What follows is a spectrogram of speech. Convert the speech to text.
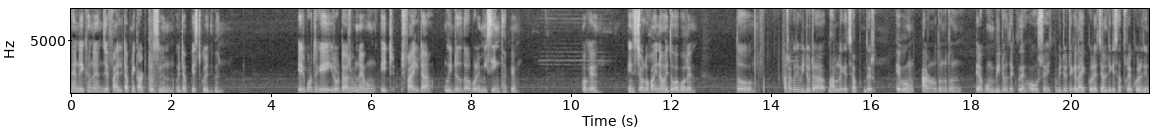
অ্যান্ড এখানে যে ফাইলটা আপনি কাট করেছিলেন, ওইটা পেস্ট করে দিবেন। এরপর থেকে এই ইরোটা আসবে না, এবং এই ফাইলটা উইন্ডোজ দেওয়ার পরে মিসিং থাকে। ওকে ইনস্টলও হয় না হয়তো বা পরে। তো আশা করি ভিডিওটা ভালো লেগেছে আপনাদের এবং আরও নতুন নতুন এরকম ভিডিও দেখতে অবশ্যই ভিডিওটিকে লাইক করে চ্যানেলটিকে সাবস্ক্রাইব করে দিন।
